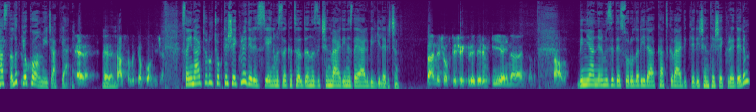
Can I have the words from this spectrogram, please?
Hastalık yok olmayacak yani. Evet, evet Hı-hı. hastalık yok olmayacak. Sayın Ertuğrul çok teşekkür ederiz yayınımıza katıldığınız için, verdiğiniz değerli bilgiler için. Ben de çok teşekkür ederim. İyi yayınlar Aynur Hanım. Sağ olun. Dinleyenlerimize de sorularıyla katkı verdikleri için teşekkür edelim.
